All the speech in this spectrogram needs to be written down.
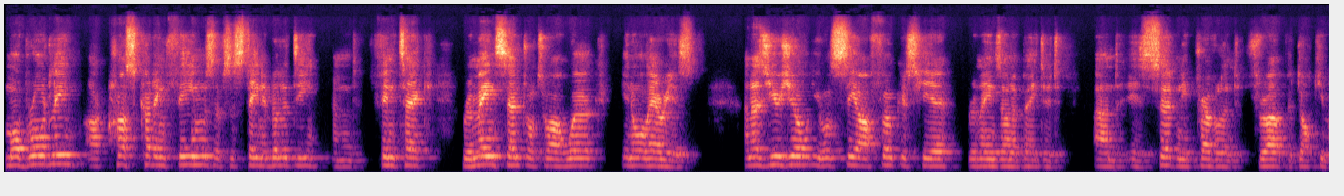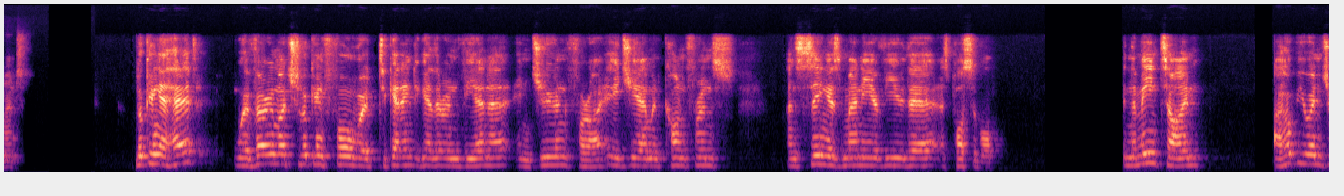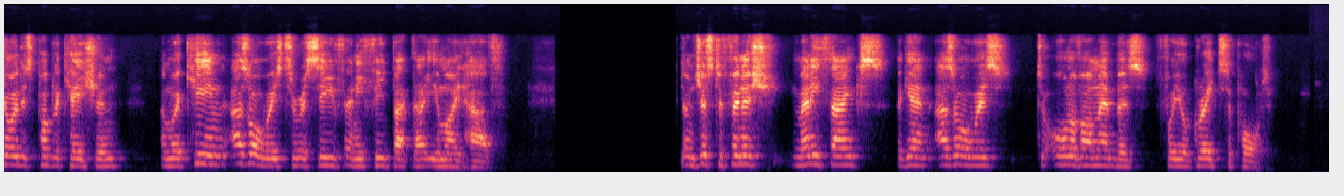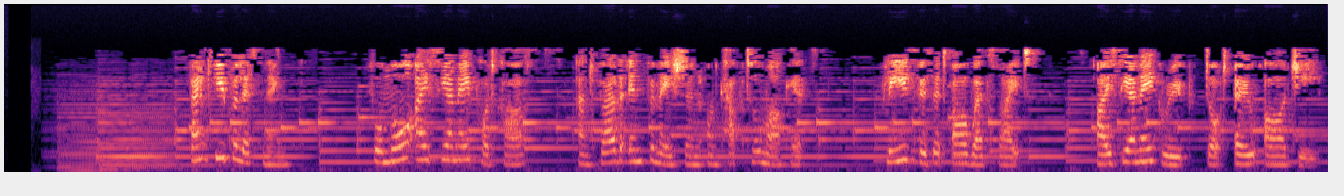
More broadly, our cross-cutting themes of sustainability and fintech remain central to our work in all areas. And as usual, you will see our focus here remains unabated and is certainly prevalent throughout the document. Looking ahead, we're very much looking forward to getting together in Vienna in June for our AGM and conference and seeing as many of you there as possible. In the meantime, I hope you enjoy this publication and we're keen, as always, to receive any feedback that you might have. And just to finish, many thanks again, as always, to all of our members for your great support. Thank you for listening. For more ICMA podcasts and further information on capital markets, please visit our website icmagroup.org.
